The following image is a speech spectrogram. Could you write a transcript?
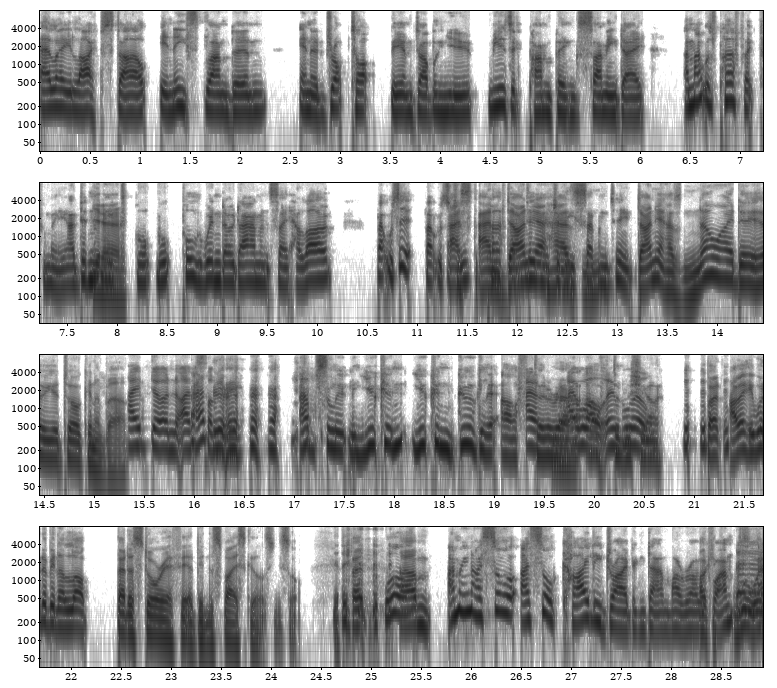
LA lifestyle in East London in a drop top BMW, music pumping, sunny day. And that was perfect for me. I didn't Yeah. need to pull, pull the window down and say hello. That was it. That was And- just the and perfect Dhanya has- East 17. Dhanya has no idea who you're talking about. I don't know. I'm sorry. Absolutely. You can you can Google it after, I uh, will, after I the will. show. but I mean, it would have been a lot better story if it had been the Spice Girls you saw. But Well, um, I mean, I saw I saw Kylie driving down my road Okay, once, well, we're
